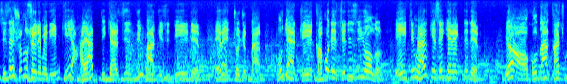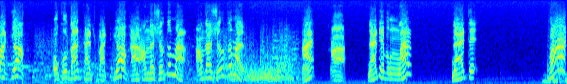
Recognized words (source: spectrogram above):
Size şunu söylemeliyim ki hayat dikensiz gül bahçesi değildir. Evet çocuklar, bu gerçeği kabul etseniz iyi olur. Eğitim herkese gereklidir. Ya okuldan kaçmak yok. Okuldan kaçmak yok. Anlaşıldı mı? Anlaşıldı mı? Ha? Ha. Nerede bunlar? Nerede? Bak!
